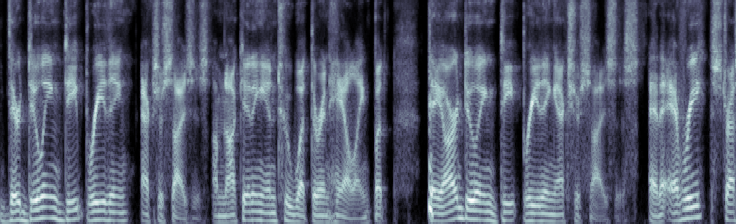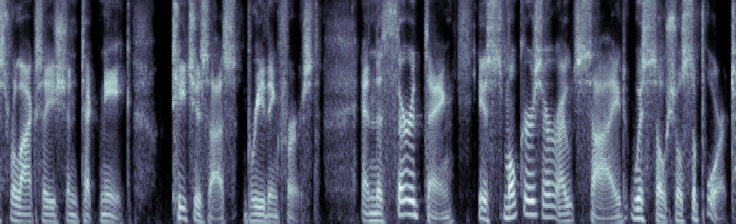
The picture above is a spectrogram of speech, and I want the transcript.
they're doing deep breathing exercises. I'm not getting into what they're inhaling, but they are doing deep breathing exercises. And every stress relaxation technique teaches us breathing first. And the third thing is smokers are outside with social support.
